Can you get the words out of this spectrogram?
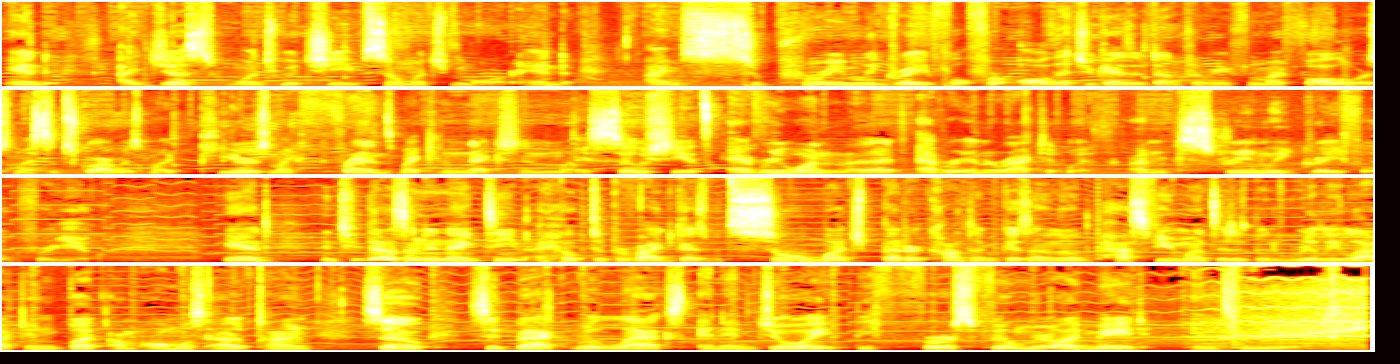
and I just want to achieve so much more and I'm supremely grateful for all that you guys have done for me for my followers my subscribers my peers my friends my connection my associates everyone that I've ever interacted with I'm extremely grateful for you and in 2019, I hope to provide you guys with so much better content because I know the past few months it has been really lacking, but I'm almost out of time. So sit back, relax, and enjoy the first film reel I've made in two years.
